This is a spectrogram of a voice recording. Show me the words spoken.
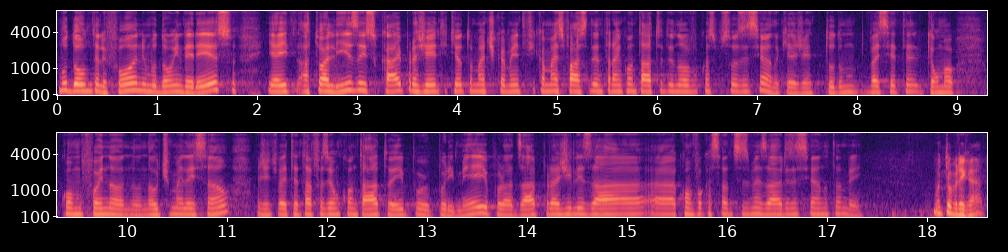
mudou um telefone, mudou um endereço, e aí atualiza, isso cai para a gente, que automaticamente fica mais fácil de entrar em contato de novo com as pessoas esse ano, que a gente tudo vai ser, como, como foi no, no, na última eleição, a gente vai tentar fazer um contato aí por, por e-mail, por WhatsApp, para agilizar a convocação desses mesários esse ano também. Muito obrigado.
